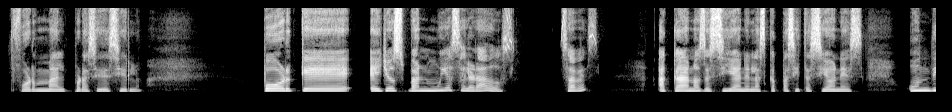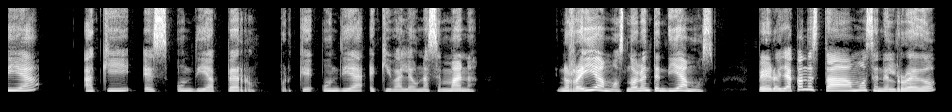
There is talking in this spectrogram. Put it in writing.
formal, por así decirlo, porque ellos van muy acelerados, ¿sabes? Acá nos decían en las capacitaciones, un día aquí es un día perro, porque un día equivale a una semana. Nos reíamos, no lo entendíamos, pero ya cuando estábamos en el ruedo,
